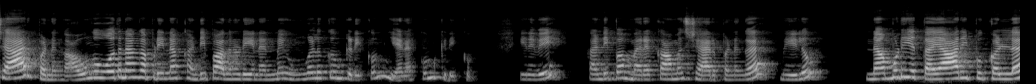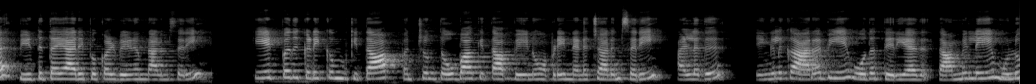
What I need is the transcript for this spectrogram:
ஷேர் பண்ணுங்கள் அவங்க ஓதுனாங்க அப்படின்னா கண்டிப்பாக அதனுடைய நன்மை உங்களுக்கும் கிடைக்கும் எனக்கும் கிடைக்கும். எனவே கண்டிப்பாக மறக்காமல் ஷேர் பண்ணுங்கள் மேலும் நம்முடைய தயாரிப்புகளில் வீட்டு தயாரிப்புகள் வேணும்னாலும் சரி கேட்பது கிடைக்கும் கிதாப் மற்றும் தௌபா கிதாப் வேணும் அப்படின்னு நினச்சாலும் சரி அல்லது எங்களுக்கு அரபியே ஓத தெரியாது. தமிழ்லேயே முழு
